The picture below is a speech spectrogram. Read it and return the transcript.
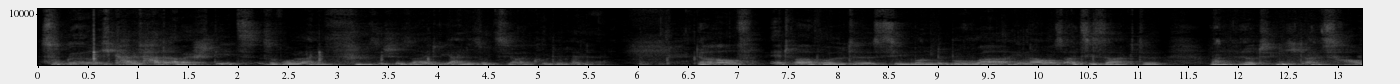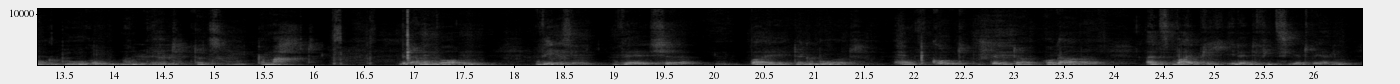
Zugehörigkeit hat aber stets sowohl eine physische Seite wie eine sozialkulturelle. Darauf etwa wollte Simone de Beauvoir hinaus, als sie sagte, man wird nicht als Frau geboren, man wird dazu gemacht. Mit anderen Worten, Wesen, welche bei der Geburt aufgrund bestimmter Organe als weiblich identifiziert werden,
